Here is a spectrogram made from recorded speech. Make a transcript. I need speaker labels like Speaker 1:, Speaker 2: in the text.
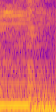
Speaker 1: me.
